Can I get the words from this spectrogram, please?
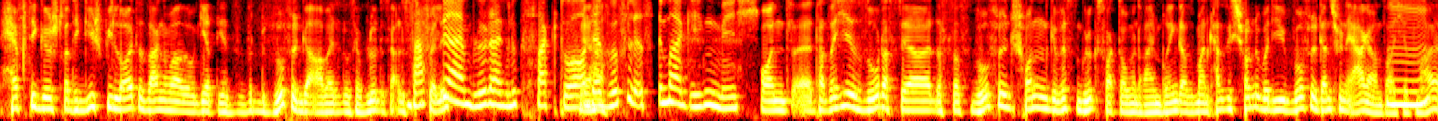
heftige Strategiespielleute sagen immer, so, jetzt wird mit Würfeln gearbeitet, das ist ja blöd, das ist ja alles Was zufällig. für ein blöder Glücksfaktor. Und Ja. der Würfel ist immer gegen mich. Und äh, tatsächlich ist es so, dass, der, dass das Würfeln schon einen gewissen Glücksfaktor mit reinbringt. Also man kann sich schon über die Würfel ganz schön ärgern, sage ich jetzt mal.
